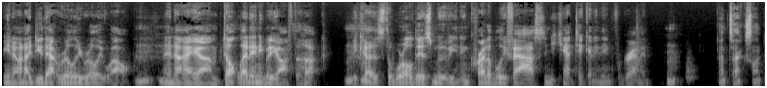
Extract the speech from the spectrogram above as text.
you know, and I do that really really well. Mm-hmm. And I um, don't let anybody off the hook mm-hmm. because the world is moving incredibly fast and you can't take anything for granted. Hmm. That's excellent.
